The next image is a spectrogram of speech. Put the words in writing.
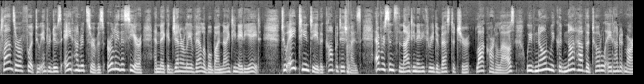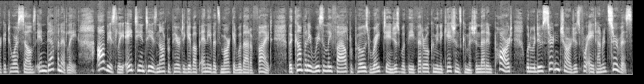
plans are afoot to introduce 800 service early this year and make it generally available by 1988. To AT&T, the competition has, ever since the 1983 divestiture Lockhart allows, we've known we could not have the total 800 market to ourselves indefinitely. Obviously, AT&T is not prepared to give up any of its market without a fight. The company recently filed proposed rate changes with the Federal Communications Commission that in part would reduce certain charges for 800 service.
